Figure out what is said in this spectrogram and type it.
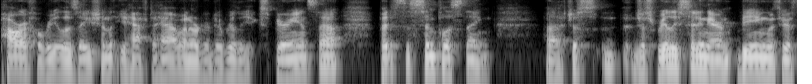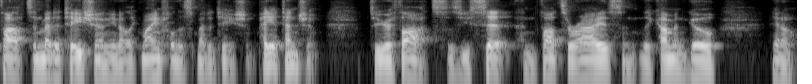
powerful realization that you have to have in order to really experience that. But it's the simplest thing uh, just just really sitting there and being with your thoughts and meditation you know like mindfulness meditation. Pay attention to your thoughts as you sit and thoughts arise and they come and go. You know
